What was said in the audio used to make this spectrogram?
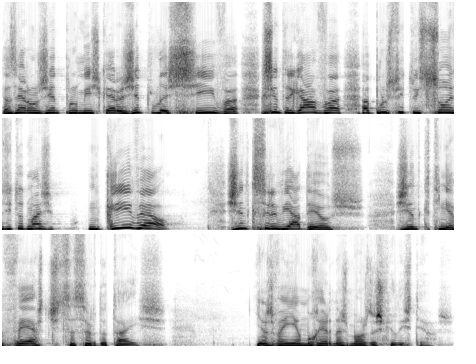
eles eram gente promíscua, era gente lasciva, que se entregava a prostituições e tudo mais. Incrível! Gente que servia a Deus, gente que tinha vestes sacerdotais. E eles vêm a morrer nas mãos dos filisteus.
